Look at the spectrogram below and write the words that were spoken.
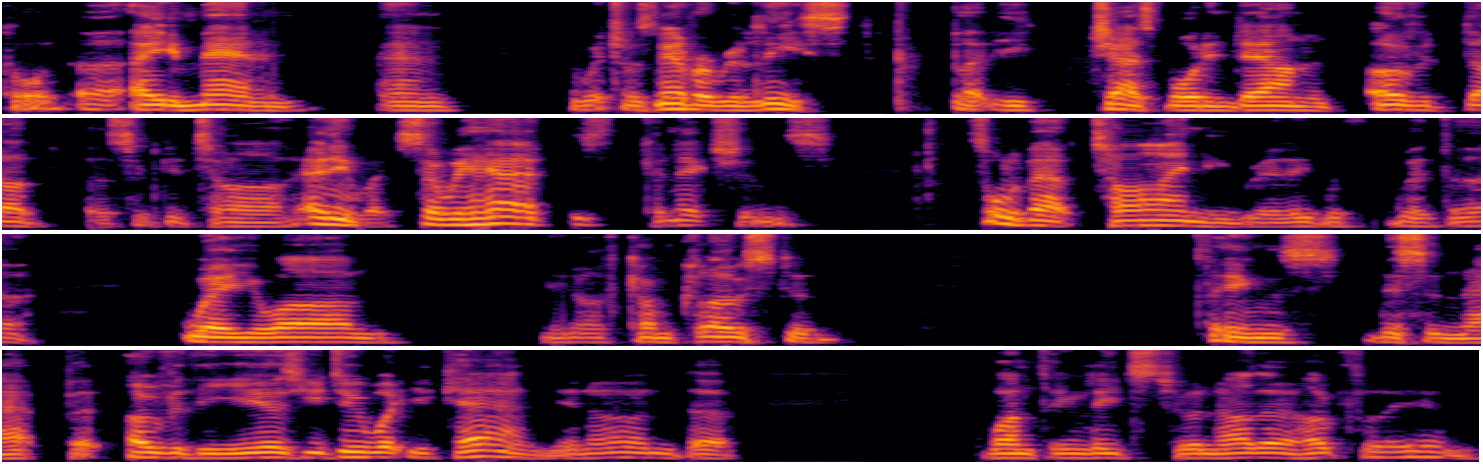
called uh, Amen, and which was never released, but he Chas brought him down and overdubbed some guitar. Anyway, so we had these connections. It's all about timing, really, with with uh, where you are. And, you know, I've come close to things, this and that. But over the years, you do what you can, you know, and uh, one thing leads to another, hopefully, and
